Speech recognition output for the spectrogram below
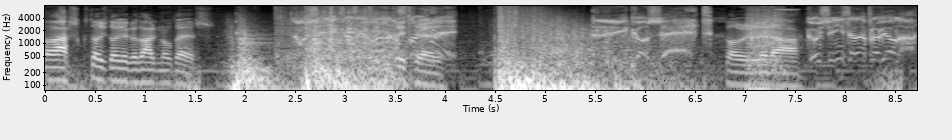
O, aż ktoś do niego walnął też. Gąsienica zerwana, Niszczyciel. stoimy! Rykoszet! Cholera. Gąsienica naprawiona!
